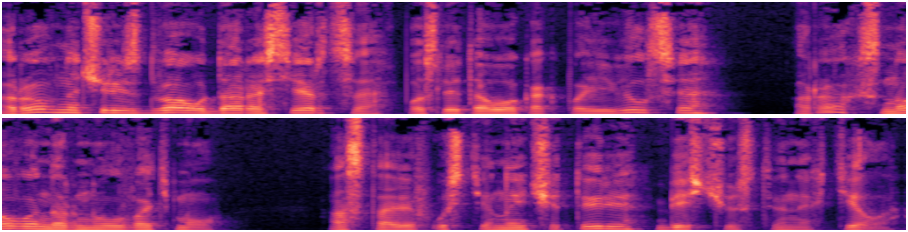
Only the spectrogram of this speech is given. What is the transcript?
Ровно через два удара сердца после того, как появился, Рах снова нырнул во тьму, оставив у стены четыре бесчувственных тела.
